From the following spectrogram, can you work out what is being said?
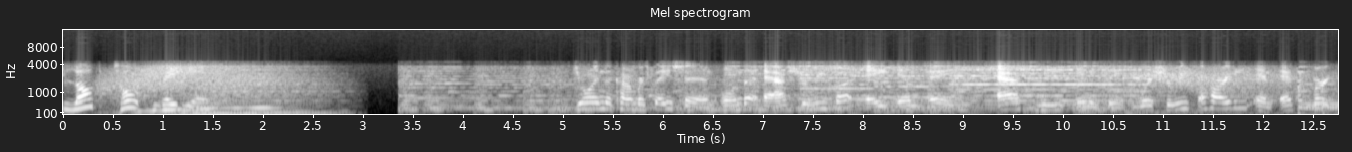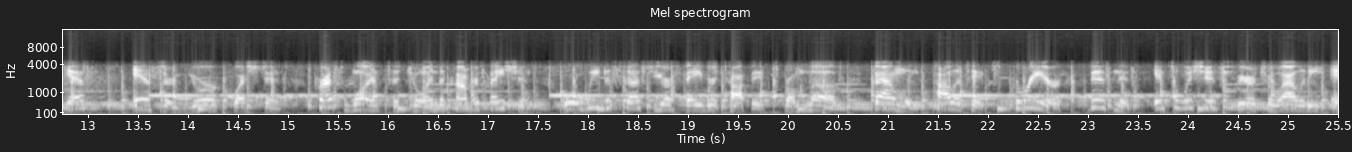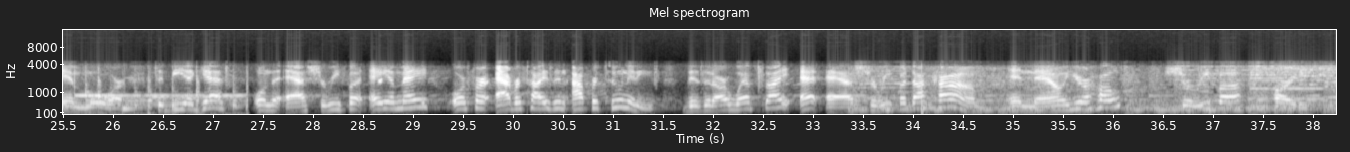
Blog Talk Radio. Join the conversation on the Sharifah AMA. Ask Me Anything, where Sharifah Hardie and expert guests answer your questions. Press 1 to join the conversation, where we discuss your favorite topics from love, family, politics, career, business, intuition, spirituality, and more. To be a guest on the Ask Sharifah AMA or for advertising opportunities, visit our website at AskSharifah.com. And now, your host, Sharifah Hardie.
